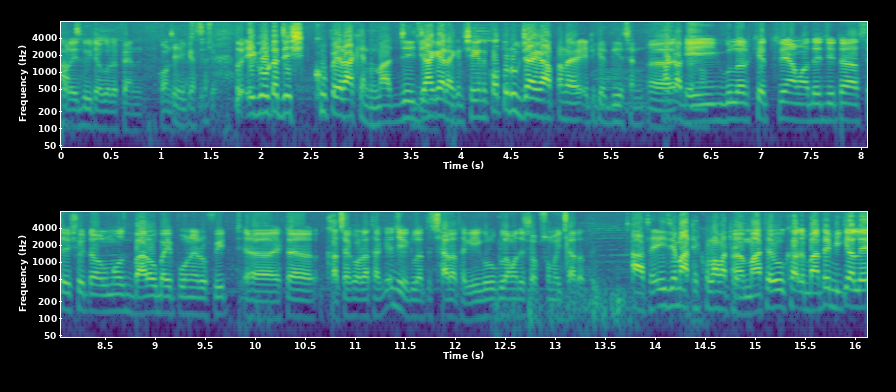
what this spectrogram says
ঘরে আচ্ছা। দুইটা করে ফ্যান ঠিক আছে। তো এই গরুটা যে খুপে রাখেন বা যে জায়গায় রাখেন সেখানে কতটুকু জায়গা আপনারা এটাকে দিয়েছেন থাকার জন্য? এইগুলোর ক্ষেত্রে আমাদের যেটা আছে সেটা অলমোস্ট বারো বাই পনেরো ফিট একটা খাঁচা করা থাকে যেগুলোতে ছাড়া থাকে। এই গরুগুলো আমাদের সবসময় ছাড়া থাকে। আচ্ছা এই যে মাঠে খোলা মাঠে? মাঠেও মাঠে বিকালে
